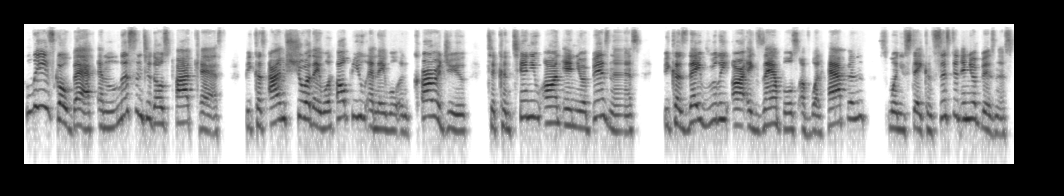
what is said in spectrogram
please go back and listen to those podcasts because I'm sure they will help you and they will encourage you to continue on in your business because they really are examples of what happens when you stay consistent in your business,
